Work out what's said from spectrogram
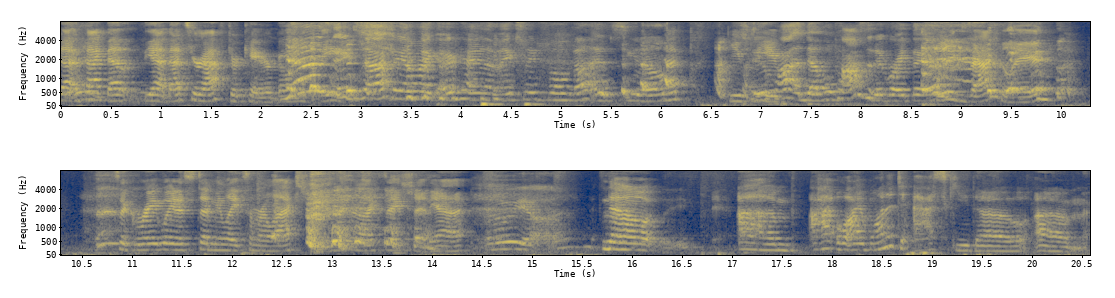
That in fact that yeah, that's your aftercare going to the Yes, beach. exactly. I'm like, okay, that makes me feel bad. It's, you know, You, two you, po- double positive right there. exactly. It's a great way to stimulate some relaxation. Relaxation, yeah. Oh yeah. Now, um, I, well, I wanted to ask you though. Um,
